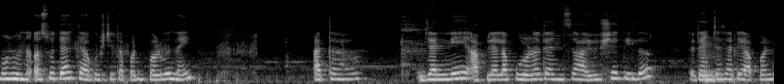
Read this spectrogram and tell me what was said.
म्हणून असू द्या त्या गोष्टीत आपण पडू नाही आता ज्यांनी आपल्याला पूर्ण त्यांचं आयुष्य दिलं तर त्यांच्यासाठी आपण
